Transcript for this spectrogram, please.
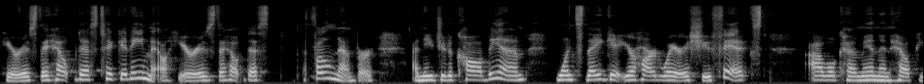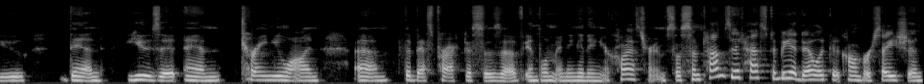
Here is the help desk ticket email. Here is the help desk phone number. I need you to call them. Once they get your hardware issue fixed, I will come in and help you then use it and train you on um, the best practices of implementing it in your classroom. So sometimes it has to be a delicate conversation.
